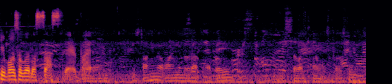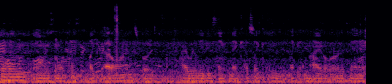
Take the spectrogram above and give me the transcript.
He was a little sus there, but Yeah. He was talking about wanting to vote out Pepe, just so like Campbell was closer to him, and we can work with like that alliance. But I really do think Nick has like an, like an idol or an advantage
